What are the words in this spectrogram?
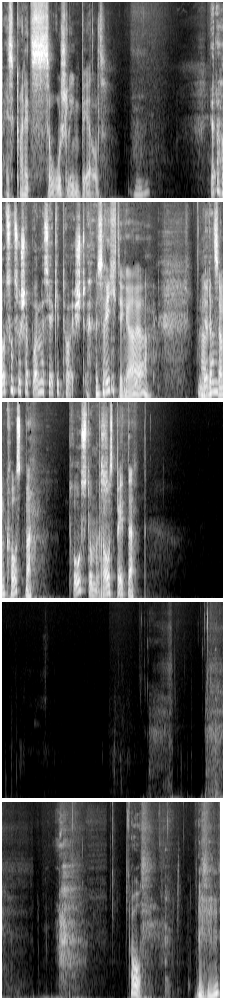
Weil es gar nicht so schlimm berlt. Ja, da hat es uns so schon ein paar Mal sehr getäuscht. Das ist richtig, ja, ja. Aber Ja, ich würde sagen, kost mal. Prost, Thomas. Prost, Peter. Oh. Mhm.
